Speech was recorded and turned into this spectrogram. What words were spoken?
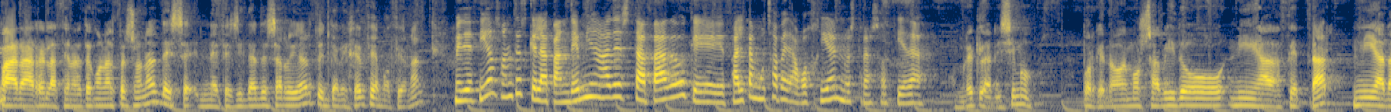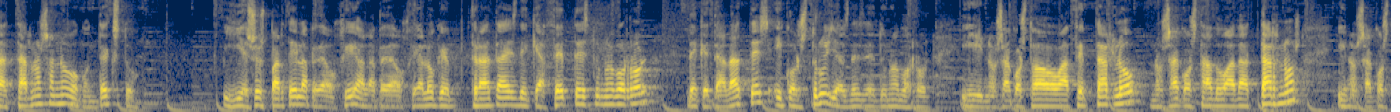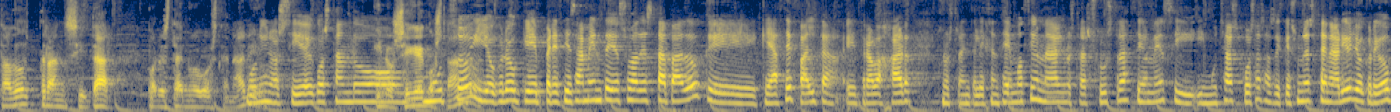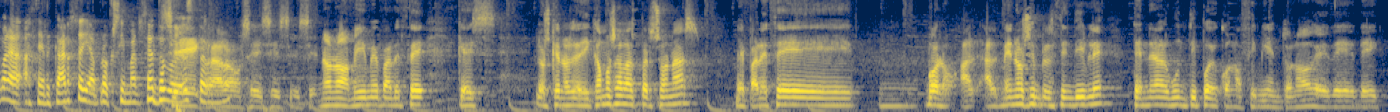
para relacionarte con las personas necesitas desarrollar tu inteligencia emocional. Me decías antes que la pandemia ha destapado que falta mucha pedagogía en nuestra sociedad. Hombre, clarísimo, porque no hemos sabido ni aceptar ni adaptarnos al nuevo contexto. Y eso es parte de la pedagogía. La pedagogía lo que trata es de que aceptes tu nuevo rol, de que te adaptes y construyas desde tu nuevo rol. Y nos ha costado aceptarlo, nos ha costado adaptarnos y nos ha costado transitar por este nuevo escenario. Bueno, y nos sigue costando mucho y yo creo que precisamente eso ha destapado que, hace falta eh, trabajar nuestra inteligencia emocional, nuestras frustraciones y, muchas cosas. Así que es un escenario, yo creo, para acercarse y aproximarse a todo esto. Claro, sí, sí, sí, sí. No, no, a mí me parece que es los que nos dedicamos a las personas, me parece bueno, al, menos imprescindible tener algún tipo de conocimiento, ¿no? De,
